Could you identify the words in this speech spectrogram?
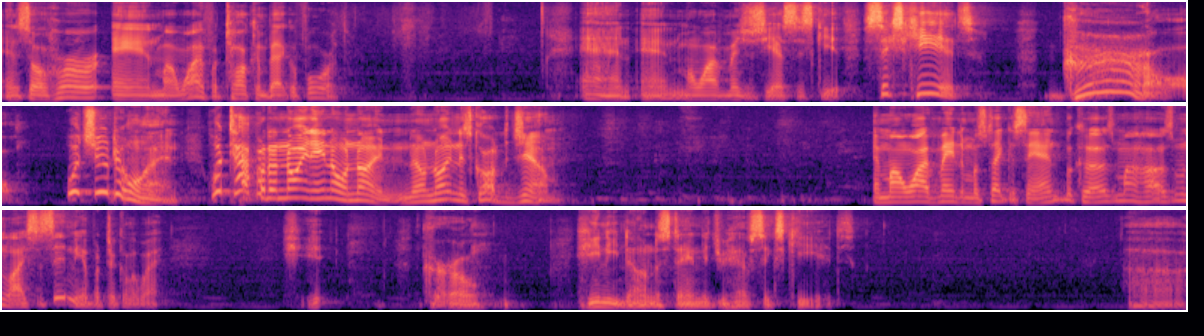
And so her and my wife were talking back and forth. And, and my wife mentioned she has six kids. Six kids. Girl, what you doing? What type of anointing? Ain't no anointing. No anointing is called the gym. And my wife made the mistake of saying, because my husband likes to see me a particular way. She, girl, he need to understand that you have six kids. Uh,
